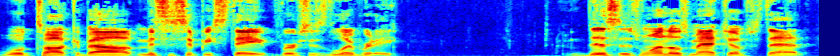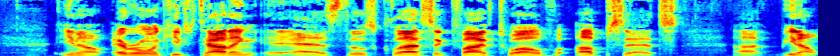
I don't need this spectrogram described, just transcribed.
we'll talk about Mississippi State versus Liberty. This is one of those matchups that you know everyone keeps touting as those classic 5-12 upsets. Uh, you know,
